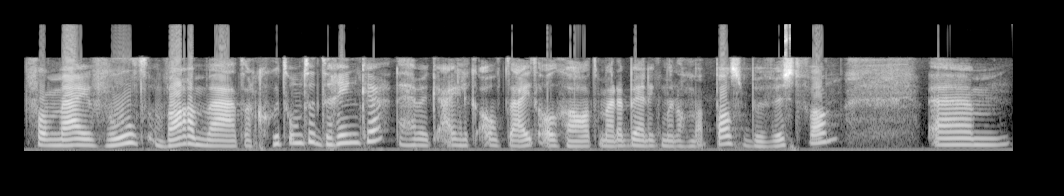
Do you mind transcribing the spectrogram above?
Voor mij voelt warm water goed om te drinken. Dat heb ik eigenlijk altijd al gehad, maar daar ben ik me nog maar pas bewust van. Um,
